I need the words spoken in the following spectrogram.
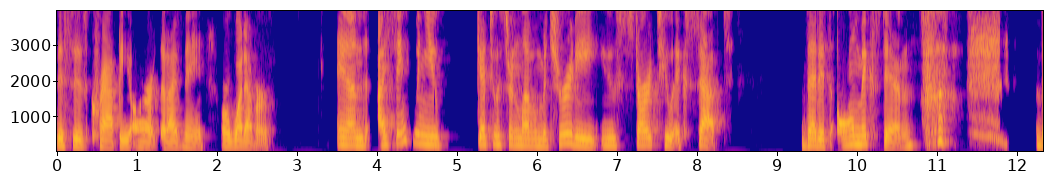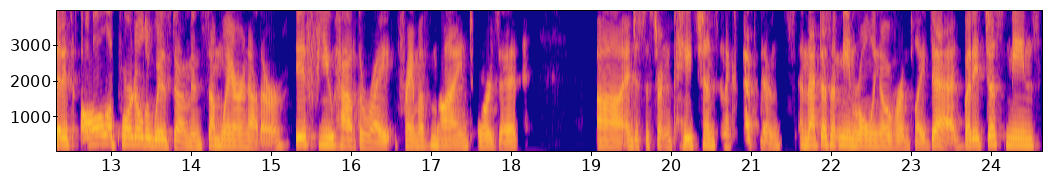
This is crappy art that I've made, or whatever. And I think when you get to a certain level of maturity, you start to accept that it's all mixed in, that it's all a portal to wisdom in some way or another, if you have the right frame of mind towards it. Uh, and just a certain patience and acceptance. And that doesn't mean rolling over and play dead, but it just means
